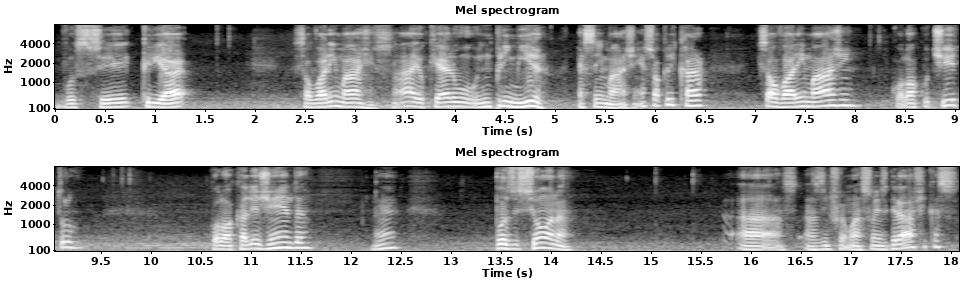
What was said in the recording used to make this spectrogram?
você criar, salvar imagens. Ah, eu quero imprimir essa imagem. É só clicar em salvar a imagem, coloca o título, coloca a legenda, né? posiciona as, as informações gráficas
